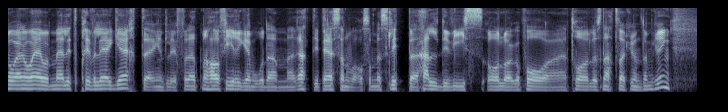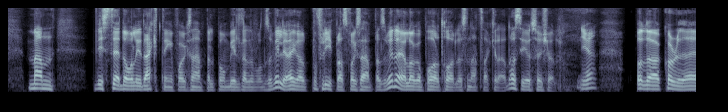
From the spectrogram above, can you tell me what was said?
nå er nå er jo vi litt privilegerte, egentlig, fordi at vi har 4G-modem rett i PC-en vår, så vi slipper heldigvis å logge på eh, trådløst nettverk rundt omkring. Men hvis det er dårlig dekning, for eksempel, på mobiltelefonen, så vil jo jeg på flyplass, for eksempel, så vil jeg logge på det trådløse nettverket der. Det sier jo seg sjøl. Ja, og da kommer du det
